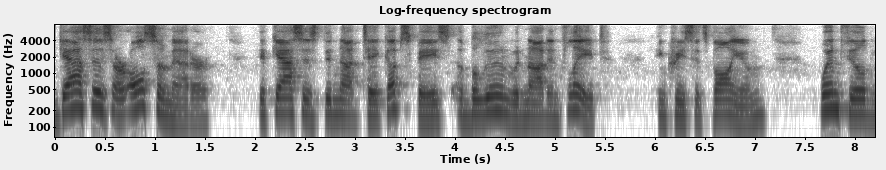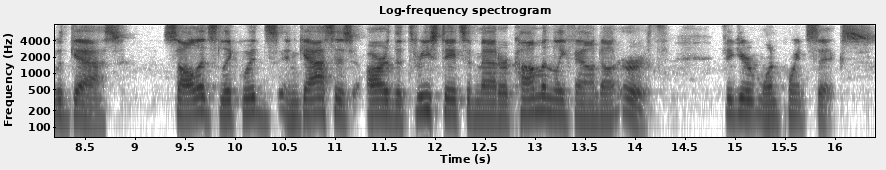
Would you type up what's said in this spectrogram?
Gases are also matter. If gases did not take up space, a balloon would not inflate, increase its volume, when filled with gas. Solids, liquids, and gases are the three states of matter commonly found on Earth. Figure 1.6.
